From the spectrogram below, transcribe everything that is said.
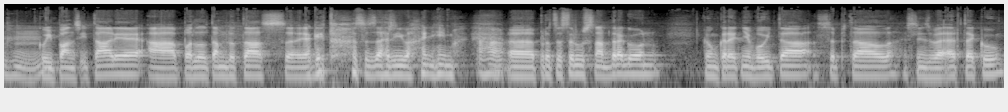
mm-hmm. takový pán z Itálie a padl tam dotaz, jak je to se zahříváním Aha. eh, procesorů Snapdragon. Konkrétně Vojta se ptal, jestli z VRTku,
